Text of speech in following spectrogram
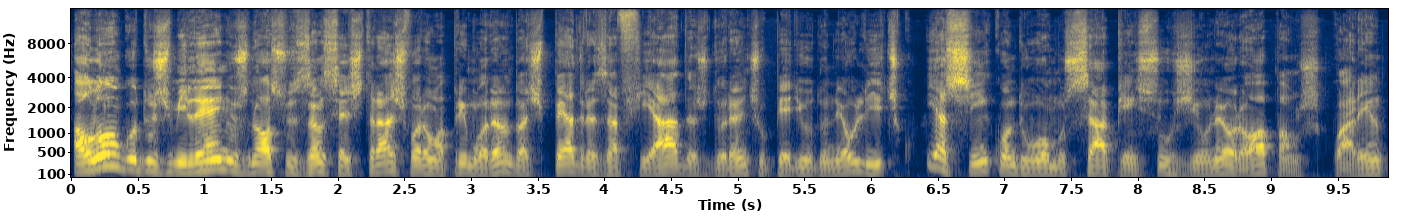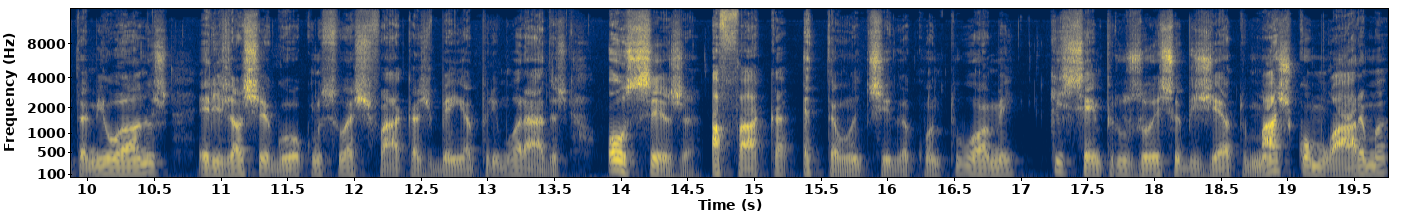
Ao longo dos milênios, nossos ancestrais foram aprimorando as pedras afiadas durante o período neolítico e assim, quando o Homo sapiens surgiu na Europa, Europa, há uns 40 mil anos, ele já chegou com suas facas bem aprimoradas. Ou seja, a faca é tão antiga quanto o homem, que sempre usou esse objeto mais como arma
